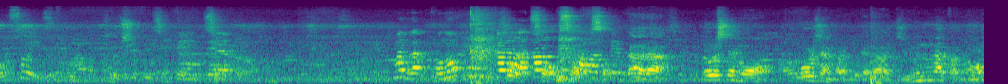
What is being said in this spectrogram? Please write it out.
遅いですね。まだ全然。まだこの辺から当たって触ってるだからどうしてもゴールちゃんから見たら自分の中の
